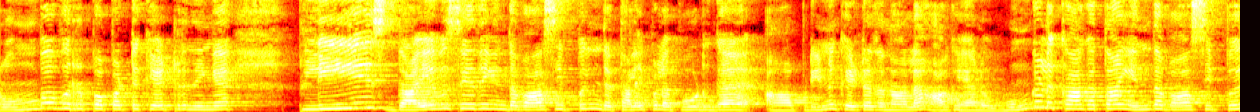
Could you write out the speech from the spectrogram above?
ரொம்ப விருப்பப்பட்டு கேட்டிருந்தீங்க. ப்ளீஸ் தயவு செய்து இந்த வாசிப்பு இந்த தலைப்பில் போடுங்க அப்படின்னு கேட்டதுனால ஆகையால உங்களுக்காகத்தான் இந்த வாசிப்பு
